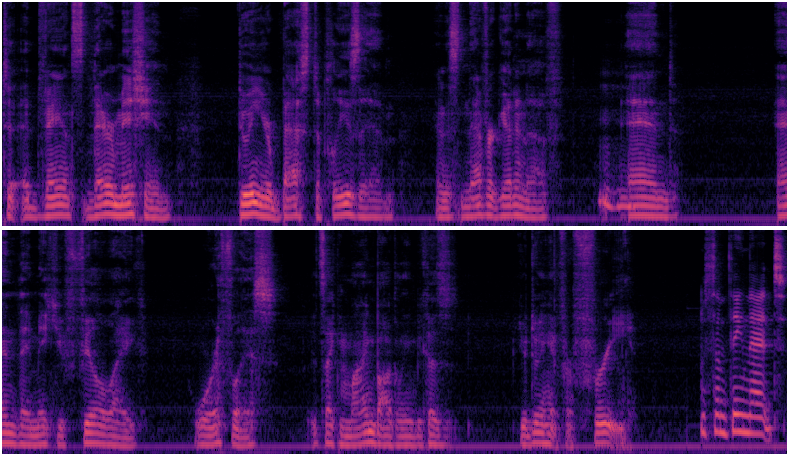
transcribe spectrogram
to advance their mission, doing your best to please them, and it's never good enough, mm-hmm. and and they make you feel like worthless it's like mind-boggling because you're doing it for free. Something that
